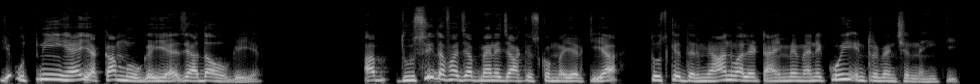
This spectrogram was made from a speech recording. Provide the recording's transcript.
ये उतनी है या कम हो गई है, ज़्यादा हो गई है। अब दूसरी दफ़ा जब मैंने जाके उसको मैयर किया तो उसके दरमियान वाले टाइम में मैंने कोई इंटरवेंशन नहीं की।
